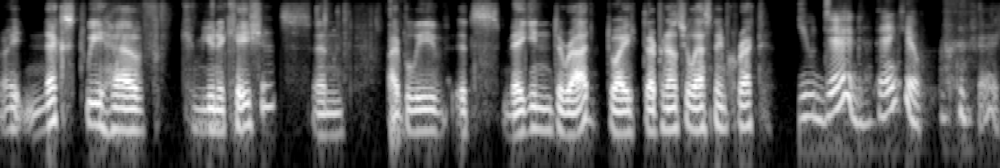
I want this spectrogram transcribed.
All right, next we have communications, and I believe it's Megan Durad. Do I did I pronounce your last name correct? You did. Thank you. okay.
